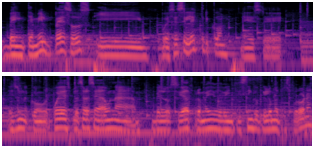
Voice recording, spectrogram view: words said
20 mil pesos y pues es eléctrico. Este, es puede desplazarse a una velocidad promedio de 25 kilómetros por hora,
